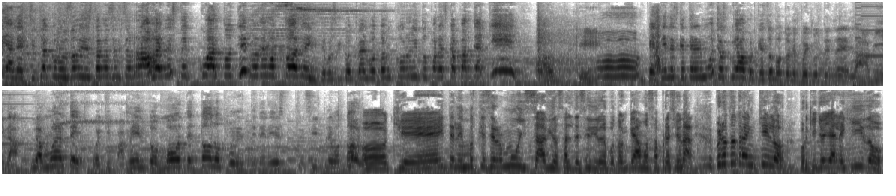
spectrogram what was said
Ok Alexis, ya como sabes estamos encerrados en este cuarto lleno de botones Y tenemos que encontrar el botón corrito para escapar de aquí Aunque... Oh. Que tienes que tener mucho cuidado porque estos botones pueden contener la vida, la muerte o equipamiento, mod de todo pueden tener este simple botón Ok, tenemos que ser muy sabios al decidir el botón que vamos a presionar Pero tú tranquilo, porque yo ya he elegido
